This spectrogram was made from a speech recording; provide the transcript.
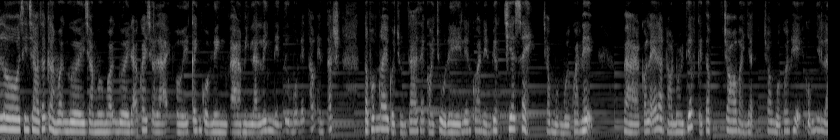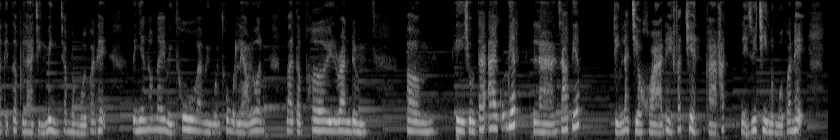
Hello, xin chào tất cả mọi người, chào mừng mọi người đã quay trở lại với kênh của mình và mình là Linh đến từ Monet Talk and Touch. Tập hôm nay của chúng ta sẽ có chủ đề liên quan đến việc chia sẻ trong một mối quan hệ và có lẽ là nó nối tiếp cái tập cho và nhận trong mối quan hệ cũng như là cái tập là chính mình trong một mối quan hệ. Tự nhiên hôm nay mình thu và mình muốn thu một lèo luôn và tập hơi random. Um, thì chúng ta ai cũng biết là giao tiếp chính là chìa khóa để phát triển và phát, để duy trì một mối quan hệ.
